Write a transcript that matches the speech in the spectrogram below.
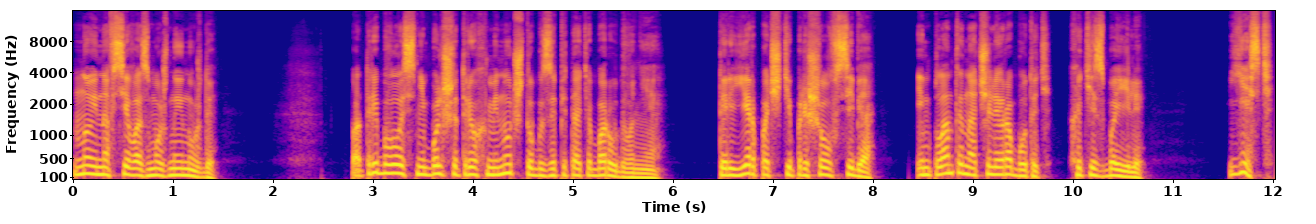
но и на все возможные нужды. Потребовалось не больше трех минут, чтобы запитать оборудование. Терьер почти пришел в себя. Импланты начали работать, хоть и сбоили. «Есть!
